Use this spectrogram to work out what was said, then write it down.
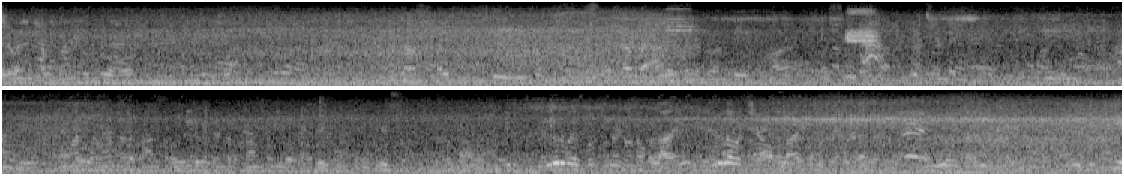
ఇరవై నిమిషాల ప్రాంతంలో యాక్సిడెంట్ అయింది సుమారు రెండున్నర ప్రాంతం రెండు ఇరవై గంటల ప్రాంతంలో నెల్లూరు వైపు వస్తున్నటువంటి ఒక లారీ ఎదురుగా వచ్చిన ఒక లారీ కొట్టడం నెల్లూరు ఈ దిక్కి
